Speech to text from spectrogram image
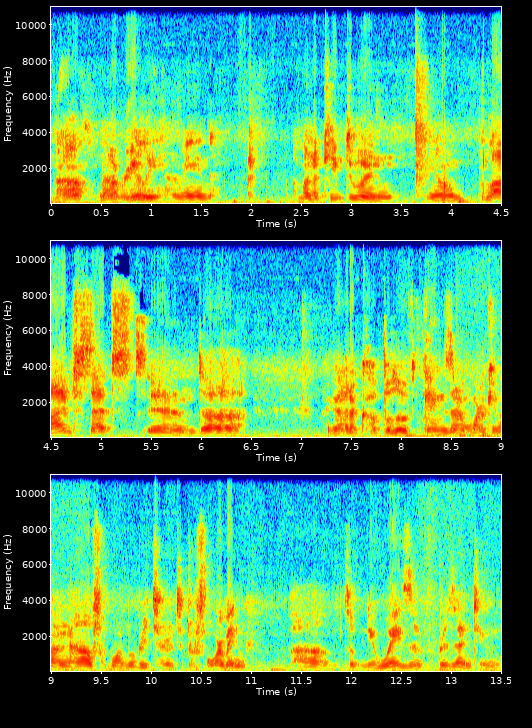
no, not really. I mean, I'm gonna keep doing, you know, live sets, and uh, I got a couple of things that I'm working on now for when we return to performing. Um, some new ways of presenting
